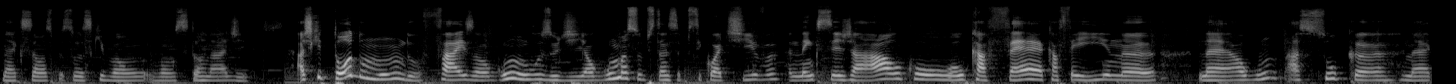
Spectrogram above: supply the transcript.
né, que são as pessoas que vão, vão se tornar adictos. Acho que todo mundo faz algum uso de alguma substância psicoativa, nem que seja álcool ou café, cafeína, né, algum açúcar, né,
